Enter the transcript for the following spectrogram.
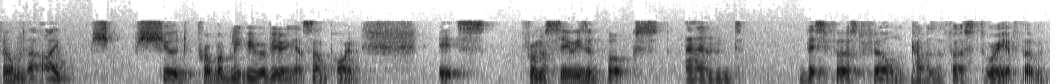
film that I sh- should probably be reviewing at some point. It's from a series of books, and this first film covers the first three of them.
